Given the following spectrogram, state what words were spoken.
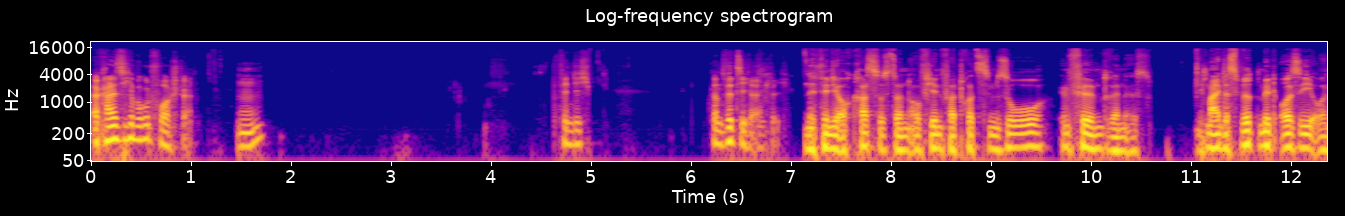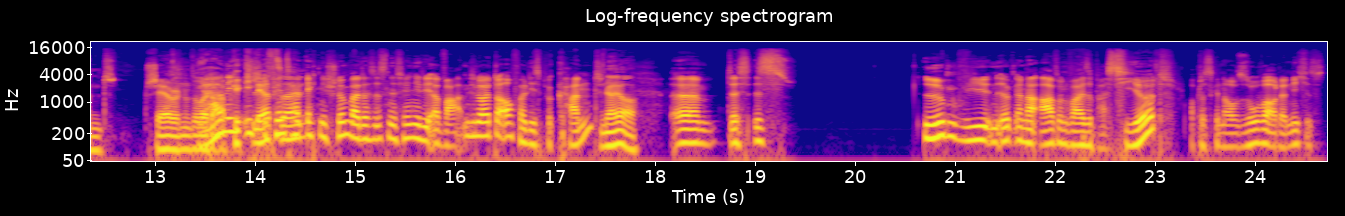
Er kann es sich aber gut vorstellen. Mhm. Finde ich ganz witzig eigentlich. Ich finde ich auch krass, dass dann auf jeden Fall trotzdem so im Film drin ist. Ich meine, das wird mit Ozzy und Sharon und so weiter nee, ich, ich abgeklärt finde es sein. halt echt nicht schlimm, weil das ist eine Szene, die erwarten die Leute auch, weil die ist bekannt. ja, ja. Ähm, das ist irgendwie in irgendeiner Art und Weise passiert. Ob das genau so war oder nicht, ist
